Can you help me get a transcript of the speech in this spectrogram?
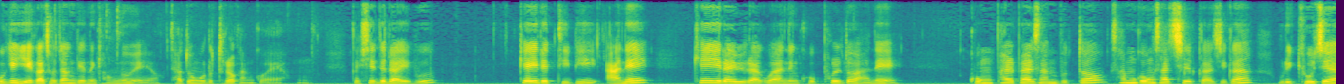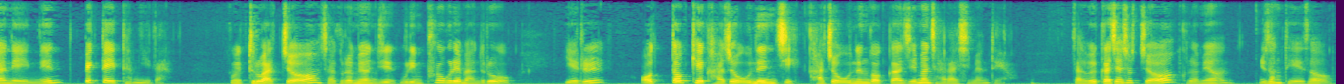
그게 얘가 저장되는 경로예요. 자동으로 들어간 거예요. 음. 그러니까 C 드라이브, K랩 DB 안에 K라이브라고 하는 그 폴더 안에 0883부터 3047까지가 우리 교재 안에 있는 백데이터입니다. 그럼 들어왔죠? 자, 그러면 이제 우린 프로그램 안으로 얘를 어떻게 가져오는지 가져오는 것까지만 잘 하시면 돼요. 자, 여기까지 하셨죠? 그러면 이 상태에서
